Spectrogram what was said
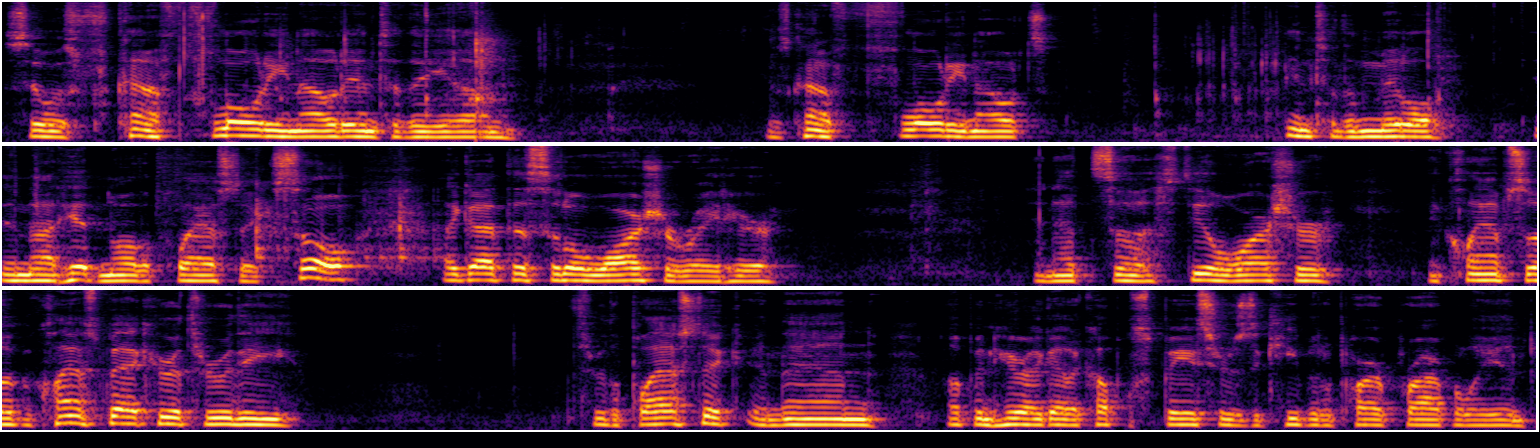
so it was kind of floating out into the, um, it was kind of floating out into the middle and not hitting all the plastic. So I got this little washer right here. And that's a steel washer. It clamps up. It clamps back here through the through the plastic and then up in here I got a couple spacers to keep it apart properly and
